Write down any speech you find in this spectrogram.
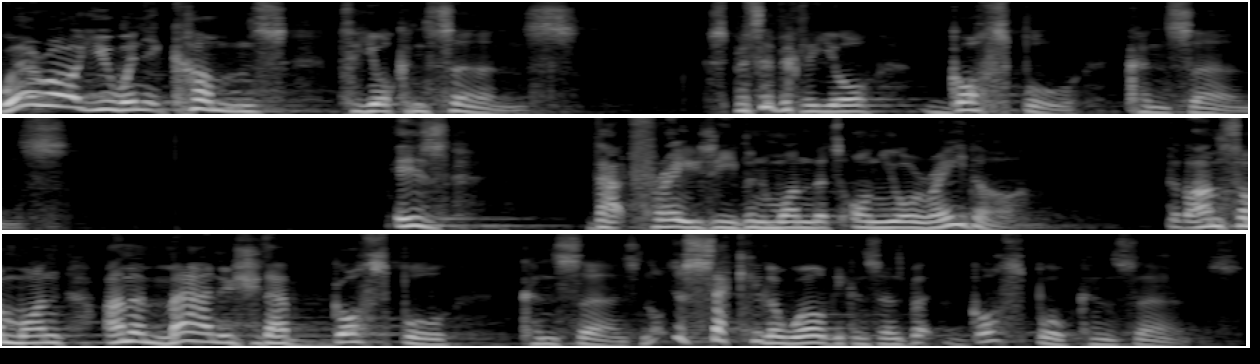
where are you when it comes to your concerns, specifically your gospel concerns? Is that phrase even one that's on your radar? That I'm someone, I'm a man who should have gospel concerns, not just secular worldly concerns, but gospel concerns?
